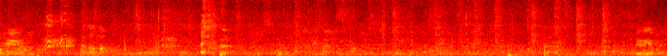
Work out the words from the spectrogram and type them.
okay. 点那个。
